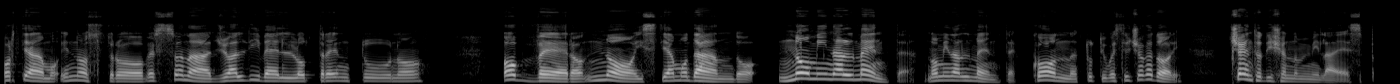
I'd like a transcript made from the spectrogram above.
portiamo il nostro personaggio al livello 31, ovvero noi stiamo dando nominalmente, nominalmente con tutti questi giocatori 119.000 ESP.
